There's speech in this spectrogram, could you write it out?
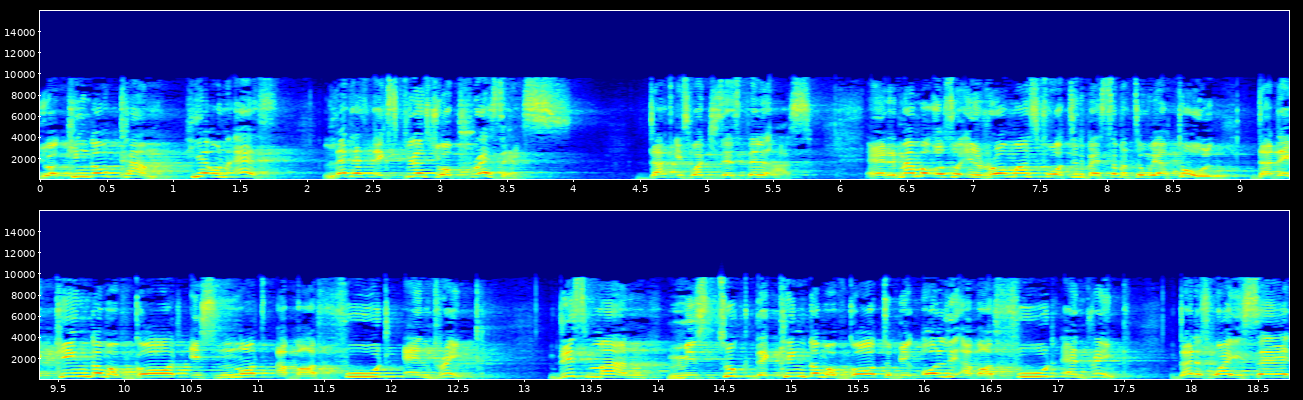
Your kingdom come here on earth. Let us experience your presence. That is what Jesus telling us. And remember also in Romans 14, verse 17, we are told that the kingdom of God is not about food and drink. This man mistook the kingdom of God to be only about food and drink. That is why he said,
